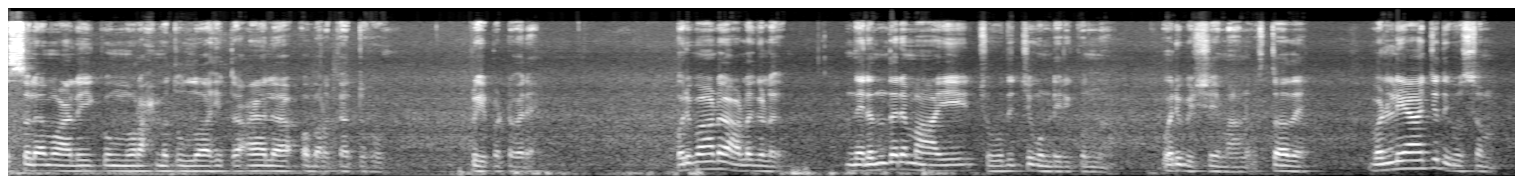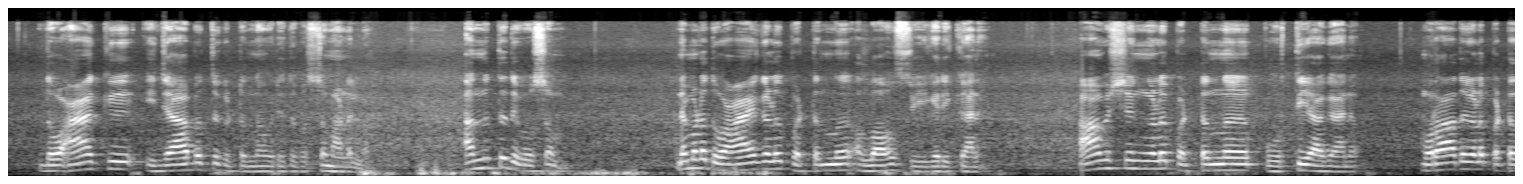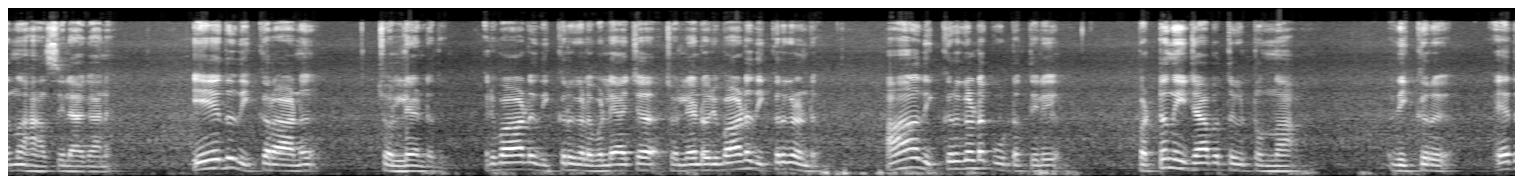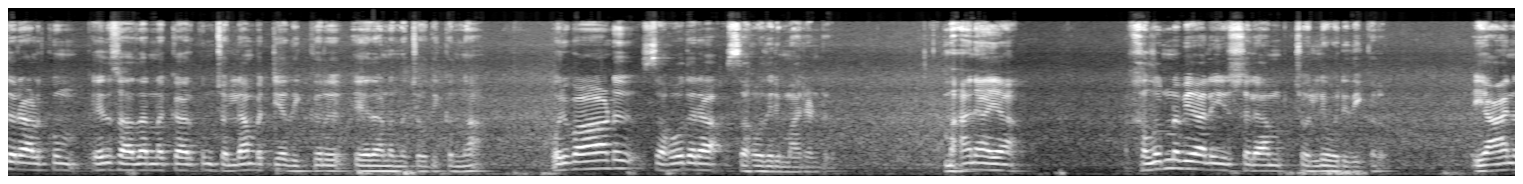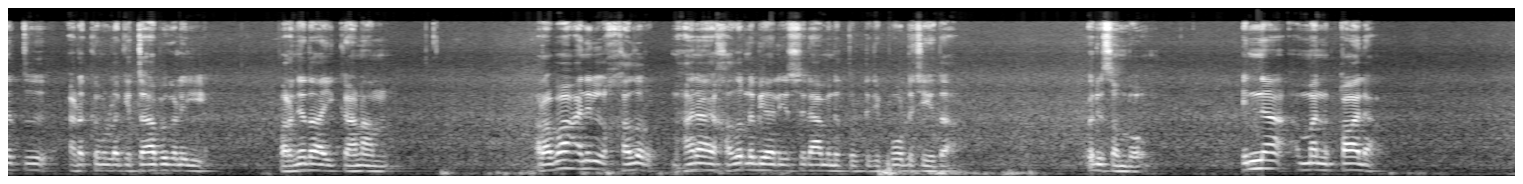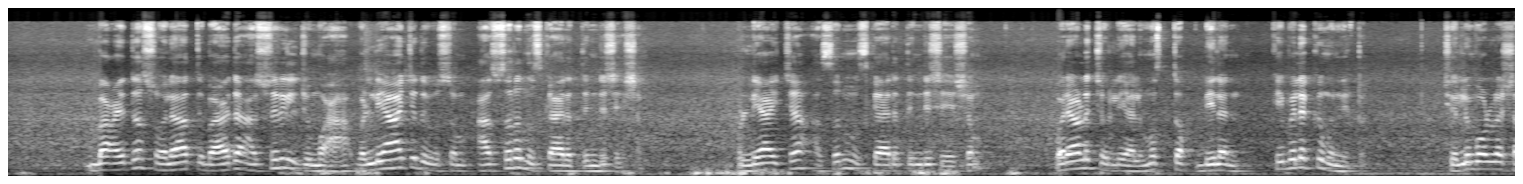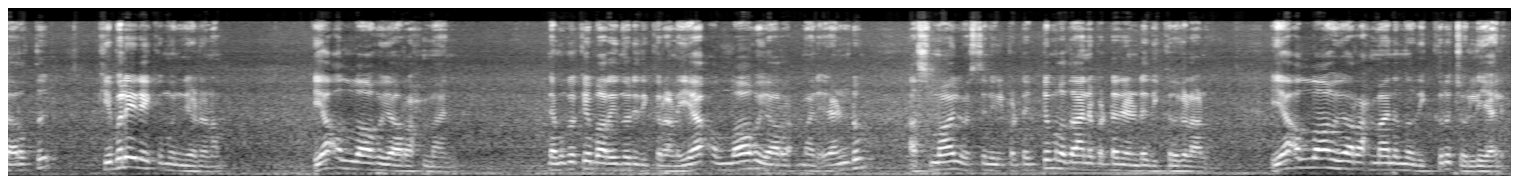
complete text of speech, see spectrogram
അസ്സലാമു അലൈക്കും വറഹമത്തല്ലാഹി തആല വബർക്കാത്തുഹു പ്രിയപ്പെട്ടവരെ ഒരുപാട് ആളുകൾ നിരന്തരമായി ചോദിച്ചു കൊണ്ടിരിക്കുന്ന ഒരു വിഷയമാണ്. ഉസ്താദെ വെള്ളിയാഴ്ച ദിവസം ദുആക്ക് ഇജാബത്ത് കിട്ടുന്ന ഒരു ദിവസമാണല്ലോ. അന്നത്തെ ദിവസം നമ്മുടെ ദുആകൾ പെട്ടെന്ന് അള്ളാഹു സ്വീകരിക്കാൻ ആവശ്യങ്ങൾ പെട്ടെന്ന് പൂർത്തിയാകാനും മുറാദുകൾ പെട്ടെന്ന് ഹാസിലാകാൻ ഏത് ദിക്കറാണ് ചൊല്ലേണ്ടത്? ഒരുപാട് ദിക്കറുകൾ വെള്ളിയാഴ്ച ചൊല്ലേണ്ട ഒരുപാട് ദിക്കറുകളുണ്ട്. ആ ദിക്കറുകളുടെ കൂട്ടത്തിൽ പെട്ടെന്ന് ഇജാബത്ത് കിട്ടുന്ന ദിക്കറ് ഏതൊരാൾക്കും ഏത് സാധാരണക്കാർക്കും ചൊല്ലാൻ പറ്റിയ ദിക്കറ് ഏതാണെന്ന് ചോദിക്കുന്ന ഒരുപാട് സഹോദര സഹോദരിമാരുണ്ട്. മഹാനായ ഖദർ നബി അലൈഹി സ്വലാം ചൊല്ലിയ ഒരു ദിക്കർ യാനത്ത് അടക്കമുള്ള കിതാബുകളിൽ പറഞ്ഞതായി കാണാം. റബ അനിൽ ഖദർ മഹാനായ ഖദർ നബി അലി സ്വലാമിനെ തൊട്ട് റിപ്പോർട്ട് ചെയ്ത ഒരു സംഭവം. ഇന്ന മൻ കാല ബഅദ സ്വലാത്ത് ബഅദ അസുരിൽ ജുമ വെള്ളിയാഴ്ച ദിവസം അസർ നിസ്കാരത്തിന്റെ ശേഷം. വെള്ളിയാഴ്ച അസർ നിസ്കാരത്തിന്റെ ശേഷം ഒരാൾ ചൊല്ലിയാൽ മുസ്തഖ്ബിലൻ കിബിലക്ക് മുന്നിട്ട്. ചൊല്ലുമ്പോഴുള്ള ഷർത്ത് കിബിലയിലേക്ക് മുന്നിടണം. യാ അള്ളാഹു യാ റഹ്മാൻ. നമുക്കൊക്കെ പറയുന്ന ഒരു ദിക്കറാണ്. യാ അള്ളാഹു യാ റഹ്മാൻ. രണ്ടും അസ്മാൽ ഹുസനിൽപ്പെട്ട ഏറ്റവും പ്രധാനപ്പെട്ട രണ്ട് ദിക്കറുകളാണ്. യാ അള്ളാഹു യാ റഹ്മാൻ എന്ന ദിക്കറ് ചൊല്ലിയാൽ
